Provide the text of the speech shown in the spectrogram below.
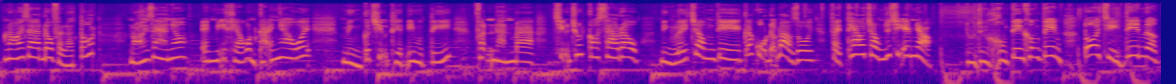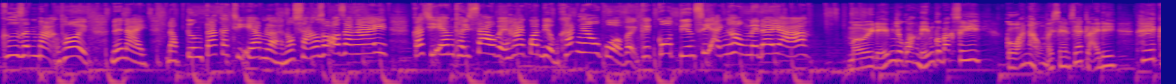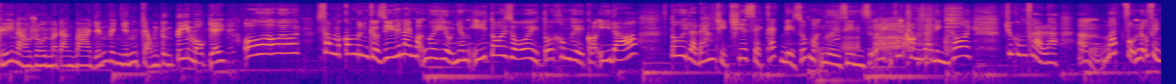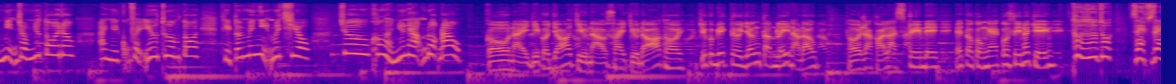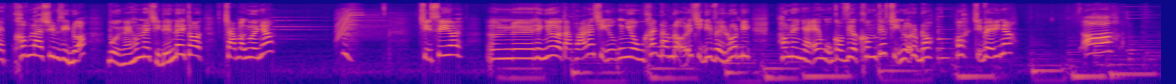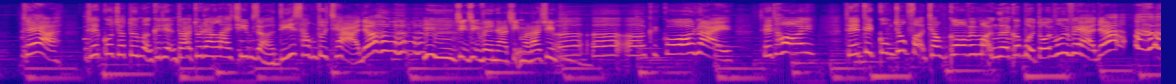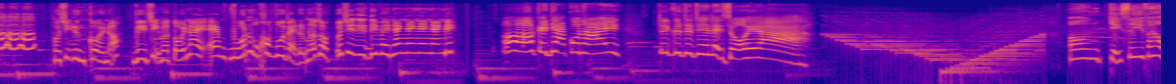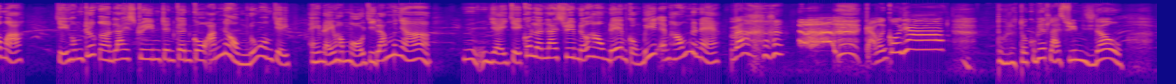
Nói ra đâu phải là tốt. Nói ra nhá Em nghĩ khéo còn cãi nhau ấy. Mình cứ chịu thiệt đi một tí. Phận đàn bà chịu chút có sao đâu. Mình lấy chồng thì các cụ đã bảo rồi Phải theo chồng chứ chị em nhỏ. Tôi, tôi không tin không tin. Tôi chỉ tin là cư dân mạng thôi. Đây này đọc tương tác các chị em là nó sáng rõ ra ngay. Các chị em thấy sao về hai quan điểm khác nhau Của vậy cái cô tiến sĩ Ánh Hồng này đây à 10 điểm cho quan điểm của bác sĩ. Cô Ánh Hồng phải xem xét lại đi. Thế kỷ nào rồi mà đàn bà vẫn phải nhịn chồng từng tí một vậy? Ôi ôi ôi Sao mà comment kiểu gì thế này? Mọi người hiểu nhầm ý tôi rồi. Tôi không hề có ý đó. Tôi là đang chỉ chia sẻ cách để giúp mọi người gìn giữ hạnh phúc trong gia đình thôi. Chứ không phải là uh, bắt phụ nữ phải nhịn chồng như tôi đâu. Anh ấy cũng phải yêu thương tôi Thì tôi mới nhịn mới chiều. Chứ không phải như nào cũng được đâu. Cô này chỉ có gió chiều nào xoay chiều đó thôi, Chứ có biết tư vấn tâm lý nào đâu. Thôi ra khỏi livestream đi, Để tôi còn nghe cô Si nói chuyện. Thôi thôi thôi Dẹp dẹp, Không livestream gì nữa. Buổi ngày hôm nay chỉ đến đây thôi. Chào mọi người nhé Chị Si ơi Hình như là tạp hóa là chị, nhiều khách đang đợi đấy, Chị đi về luôn đi. Hôm nay nhà em cũng có việc không tiếp chị nữa được đâu. Thôi, chị về đi nhá. Ơ, Thế à? Thế cô cho tôi mượn cái điện thoại tôi đang livestream giờ tí xong tôi trả nhá. Ừ, Chị chị về nhà chị mà livestream Ờ ờ ờ cái cô này. Thế thôi. Thế thì cũng chúc vợ chồng cô với mọi người có buổi tối vui vẻ nhá. Thôi chị đừng cười nữa. Vì chị mà tối nay em muốn cũng không vui vẻ được nữa rồi. Thôi chị đi về nhanh nhanh nhanh nhanh đi. Ơ cái nhà cô này. Thế cứ thế, thế lại rồi à. Ờ, chị Si phải không ạ? Chị hôm trước uh, livestream trên kênh cô Ánh Hồng đúng không chị? Em lại hâm mộ chị lắm đó nha. Ừ, Vậy chị có lên livestream nữa không? Để em còn biết em hóng nữa nè. Vâng. Cảm ơn cô nhá Tôi là tôi có biết livestream gì đâu.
